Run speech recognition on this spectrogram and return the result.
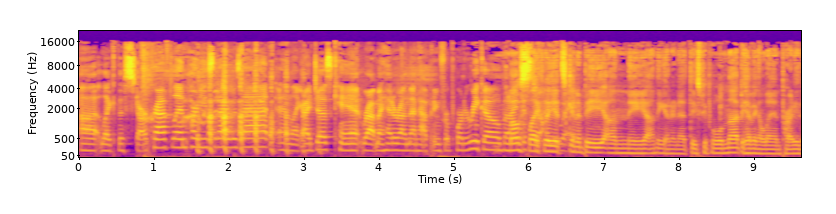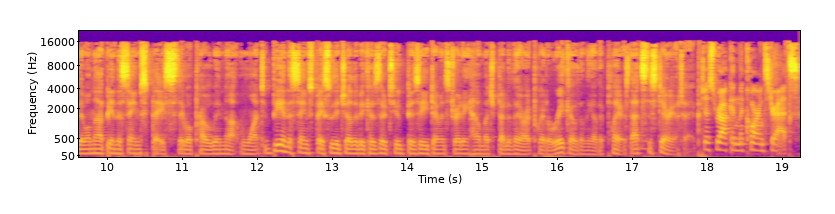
uh, like the StarCraft LAN parties that I was at, and like I just can't wrap my head around that happening for Puerto Rico. But I Most likely, it's going to be on the on the internet. These people will not be having a LAN party. They will not be in the same space. They will probably not want to be in the same space with each other because they're too busy demonstrating how much better they are at Puerto Rico than the other players. That's the stereotype. just rocking the corn strats,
